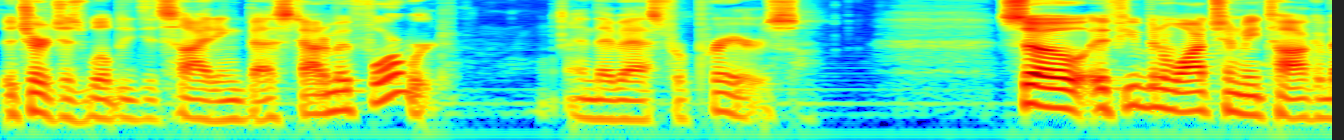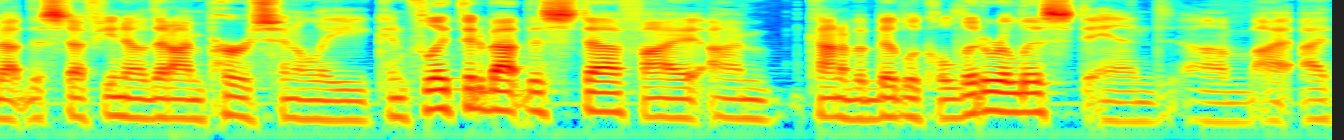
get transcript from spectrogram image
The churches will be deciding best how to move forward, and they've asked for prayers. So, if you've been watching me talk about this stuff, you know that I'm personally conflicted about this stuff. I, am kind of a biblical literalist, and um, I, I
